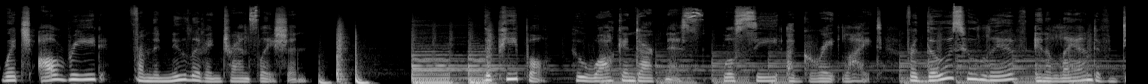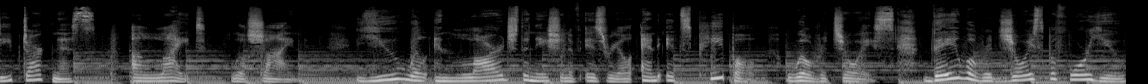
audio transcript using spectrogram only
which I'll read from the New Living Translation. The people who walk in darkness will see a great light. For those who live in a land of deep darkness, a light will shine. You will enlarge the nation of Israel, and its people will rejoice. They will rejoice before you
